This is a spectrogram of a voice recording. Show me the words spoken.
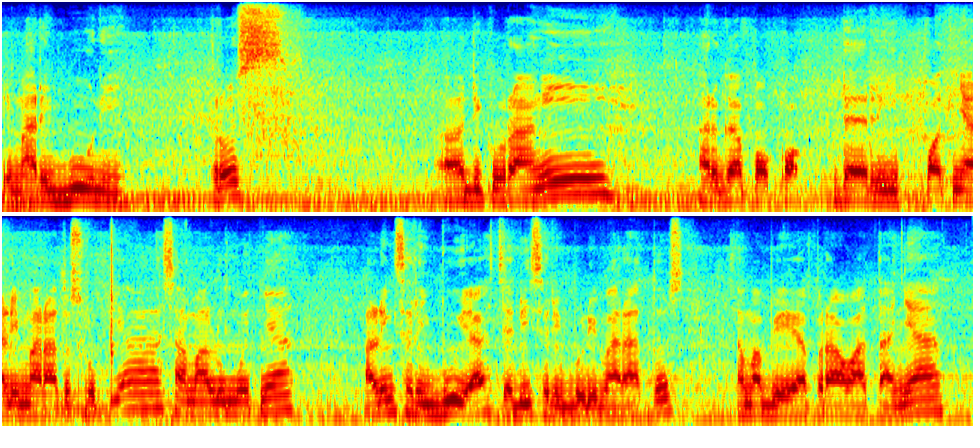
5000 nih. Terus eh, dikurangi harga pokok dari potnya 500 rupiah sama lumutnya paling 1000 ya. Jadi 1500 sama biaya perawatannya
